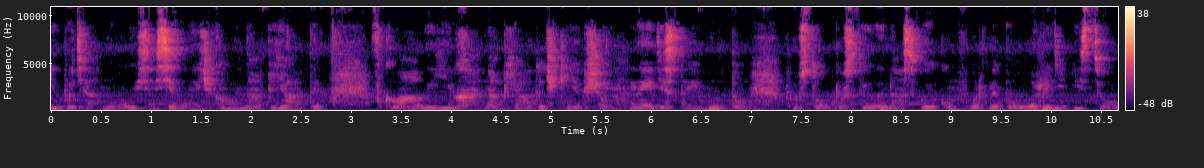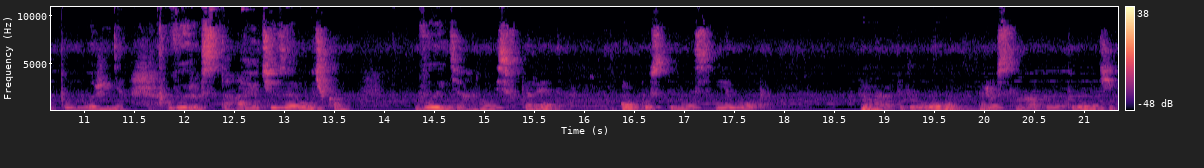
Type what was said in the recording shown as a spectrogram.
і потягнулися сідничками на п'яти, вклали їх на п'яточки. Якщо не дістаємо, то просто опустили на своє комфортне положення, і з цього положення, виростаючи за ручками, витягнулись вперед, опустили свій лоб на підлогу, розслабили плечики,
